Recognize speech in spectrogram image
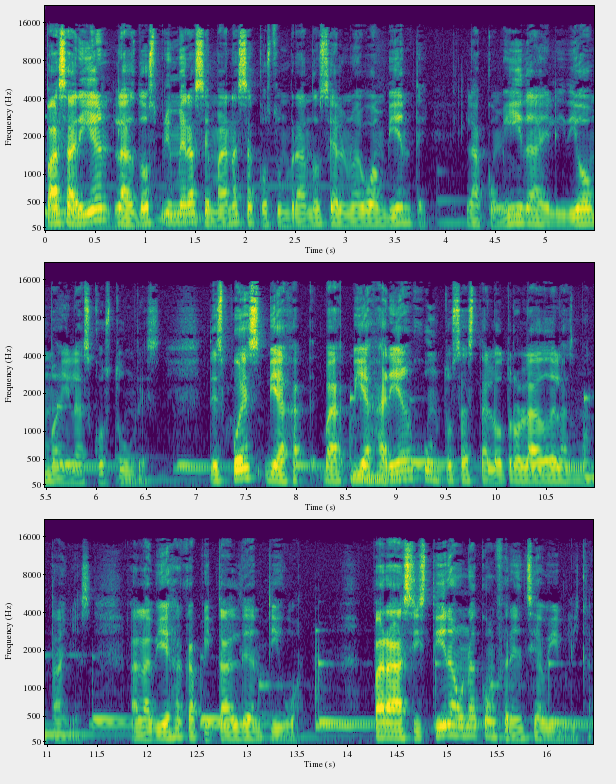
Pasarían las dos primeras semanas acostumbrándose al nuevo ambiente, la comida, el idioma y las costumbres. Después viajarían juntos hasta el otro lado de las montañas, a la vieja capital de Antigua, para asistir a una conferencia bíblica.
